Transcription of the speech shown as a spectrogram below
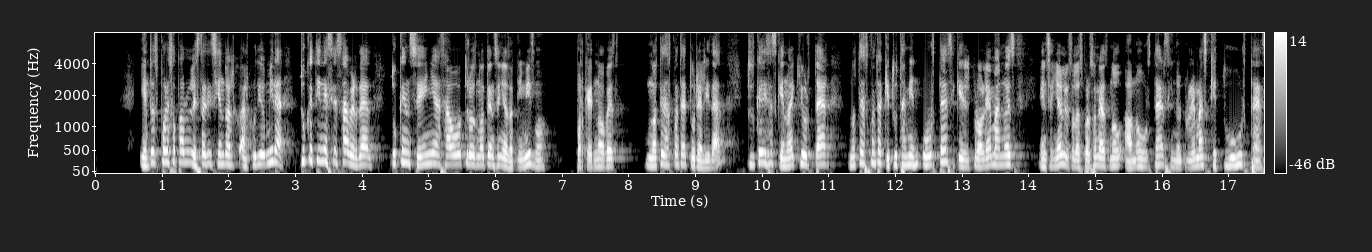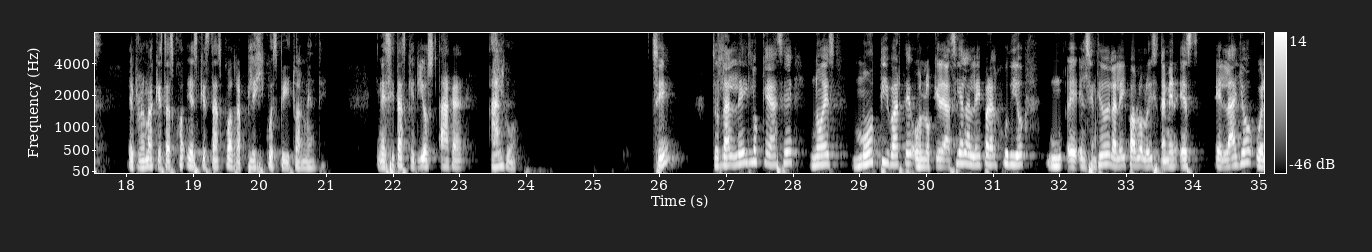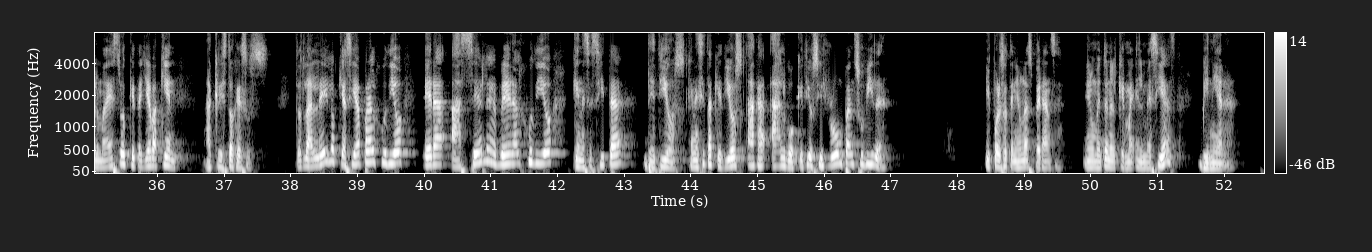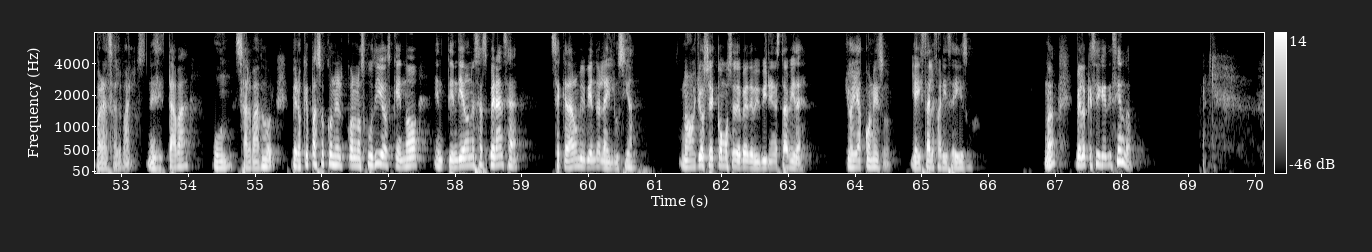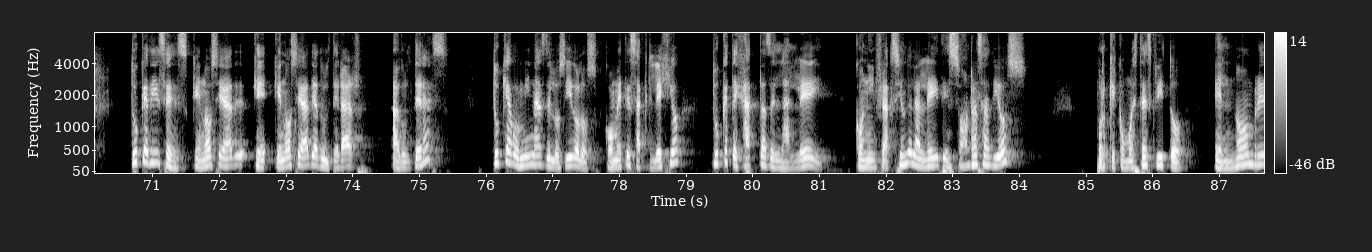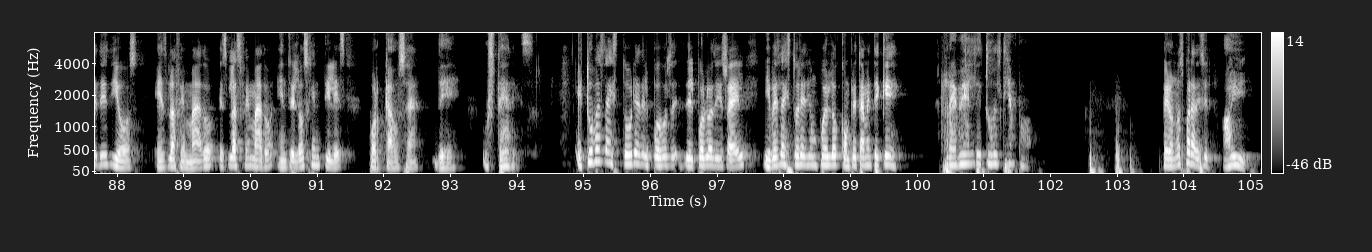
Y entonces por eso Pablo le está diciendo al, judío, mira, tú que tienes esa verdad, tú que enseñas a otros, no te enseñas a ti mismo, porque no ves, no te das cuenta de tu realidad. Tú que dices que no hay que hurtar, no te das cuenta que tú también hurtas y que el problema no es enseñarles a las personas no, a no hurtar, sino el problema es que tú hurtas. El problema que estás, es que estás cuadrapléjico espiritualmente. Necesitas que Dios haga algo. ¿Sí? Entonces la ley lo que hace no es motivarte o lo que hacía la ley para el judío, mm, eh, el sentido de la ley, Pablo lo dice también, es el ayo o el maestro que te lleva a quién? A Cristo Jesús. Entonces la ley lo que hacía para el judío era hacerle ver al judío que necesita de Dios, que necesita que Dios haga algo, que Dios irrumpa en su vida. Y por eso tenía una esperanza en el momento en el que el Mesías viniera para salvarlos. Necesitaba un Salvador. Pero ¿qué pasó con, el, con los judíos que no entendieron esa esperanza? Se quedaron viviendo en la ilusión. No, yo sé cómo se debe de vivir en esta vida. Yo ya con eso. Y ahí está el fariseísmo. ¿No? Ve lo que sigue diciendo. Tú que dices que no se ha que, que no se ha de adulterar, ¿adulteras? Tú que abominas de los ídolos, cometes sacrilegio. Tú que te jactas de la ley, con infracción de la ley deshonras a Dios porque como está escrito, el nombre de Dios es blasfemado, es blasfemado entre los gentiles por causa de ustedes. Y tú ves la historia del pueblo, del pueblo de Israel y ves la historia de un pueblo completamente que rebelde todo el tiempo. Pero no es para decir, ay,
